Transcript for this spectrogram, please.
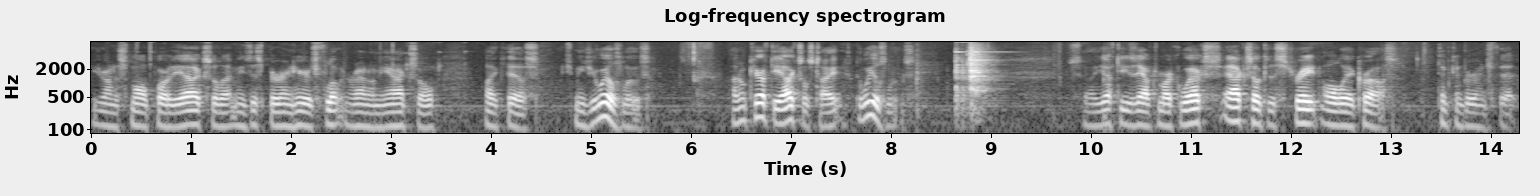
you're on a small part of the axle. That means this bearing here is floating around on the axle like this, which means your wheels loose. I don't care if the axle's tight, the wheels loose. So you have to use the aftermarket wax axle because it's straight all the way across. Timken bearings fit.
